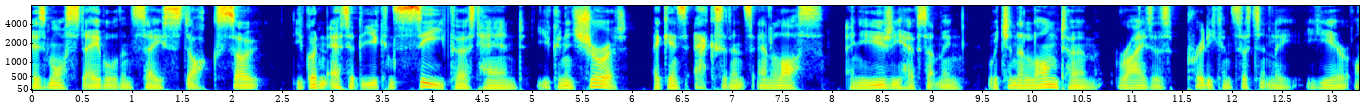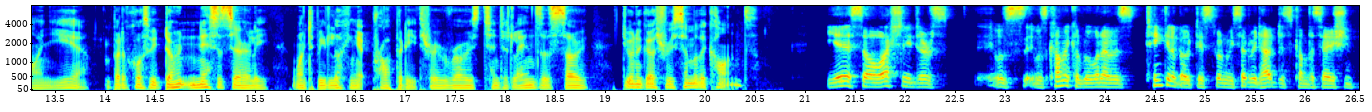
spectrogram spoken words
is more stable than, say, stocks. So you've got an asset that you can see firsthand, you can insure it against accidents and loss, and you usually have something which in the long term rises pretty consistently year on year. But of course, we don't necessarily want to be looking at property through rose tinted lenses. So, do you want to go through some of the cons? Yeah, so actually, there's it was it was comical. But when I was thinking about this, when we said we'd had this conversation,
